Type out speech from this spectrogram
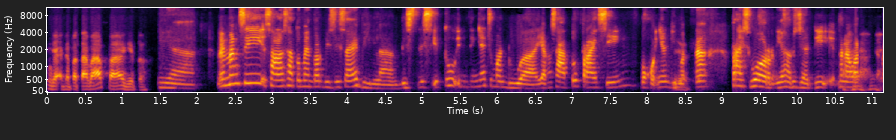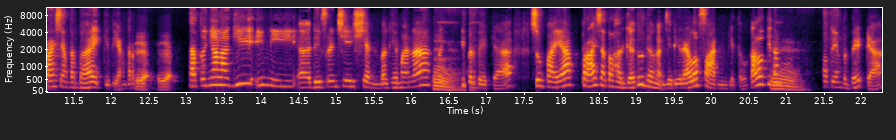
nggak dapat apa-apa gitu. Iya. Memang sih salah satu mentor bisnis saya bilang bisnis itu intinya cuma dua. Yang satu pricing, pokoknya iya. gimana yeah. price war dia harus jadi menawarkan price yang terbaik gitu, yang terbaik. Yeah, yeah. Satunya lagi ini uh, differentiation, bagaimana hmm. berbeda supaya price atau harga itu udah nggak jadi relevan gitu. Kalau kita hmm. sesuatu yang berbeda,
